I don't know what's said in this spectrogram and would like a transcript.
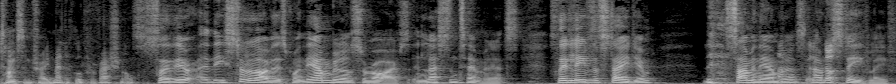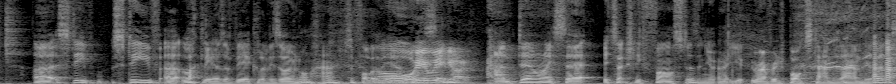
time some trained medical professionals. So the, uh, he's still alive at this point. The ambulance arrives in less than 10 minutes. So they leave the stadium. Sam in the ambulance. How does Steve leave? Uh, Steve, Steve, uh, luckily has a vehicle of his own on hand to follow the Oh, ambulance. here we in. go. And dare I say, it's actually faster than your your, your average bog standard ambulance.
